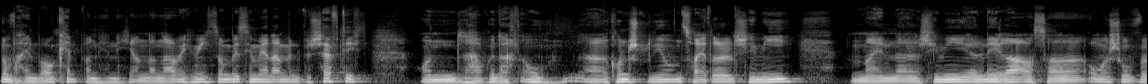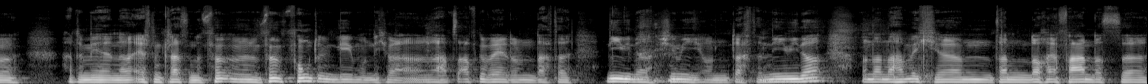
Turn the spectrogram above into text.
Nur Weinbau kennt man hier nicht. Und dann habe ich mich so ein bisschen mehr damit beschäftigt und habe gedacht, oh, äh, Grundstudium, zwei Drittel Chemie. Mein äh, Chemielehrer aus der Oberstufe hatte mir in der 11. Klasse fünf, fünf Punkte gegeben und ich war, hab's abgewählt und dachte, nie wieder Chemie und dachte, nie wieder. Und dann habe ich ähm, dann doch erfahren, dass äh,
